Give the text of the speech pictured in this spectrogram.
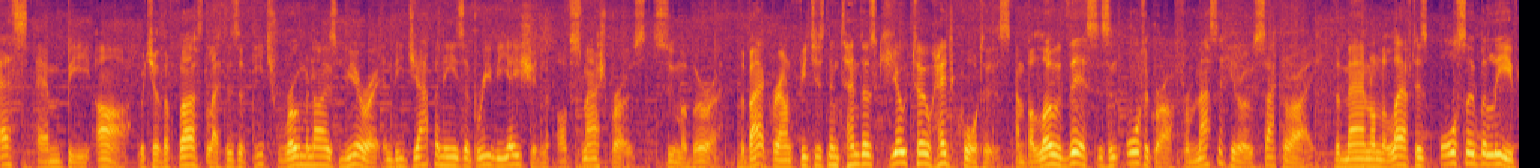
SMBR, which are the first letters of each romanized mora in the Japanese abbreviation of Smash Bros., Sumabura. The background features Nintendo's Kyoto headquarters, and below this is an autograph from Masahiro Sakurai. The man on the left is also believed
